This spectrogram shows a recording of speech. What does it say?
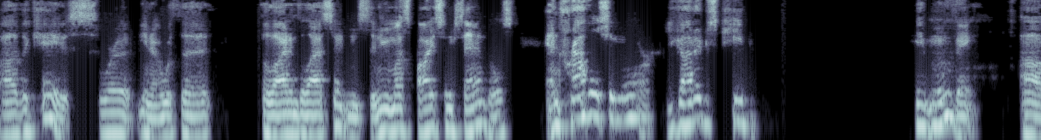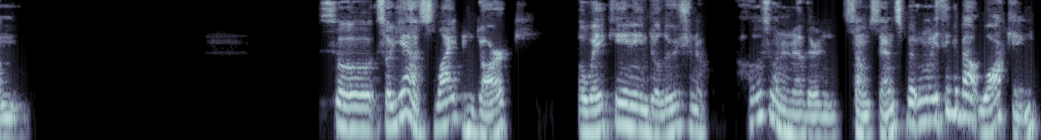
uh, the case where, you know, with the, the line in the last sentence, then you must buy some sandals and travel some more. You got to just keep keep moving. Um, so so yes, light and dark, awakening delusion oppose one another in some sense. But when we think about walking,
